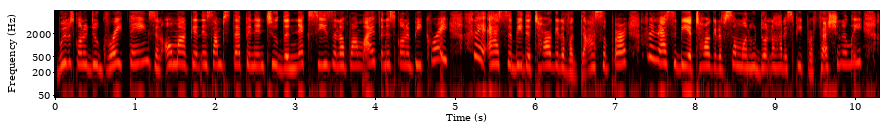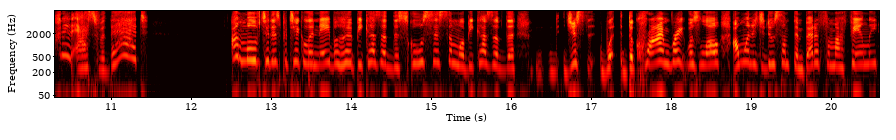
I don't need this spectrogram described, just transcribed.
we was going to do great things and oh my goodness, I'm stepping into the next season of my life and it's going to be great. I didn't ask to be the target of a gossiper. I didn't ask to be a target of someone who don't know how to speak professionally. I didn't ask for that. I moved to this particular neighborhood because of the school system or because of the just what the crime rate was low. I wanted to do something better for my family.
